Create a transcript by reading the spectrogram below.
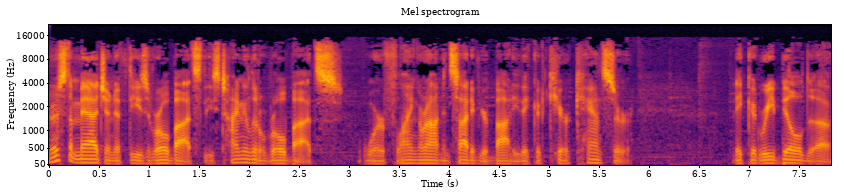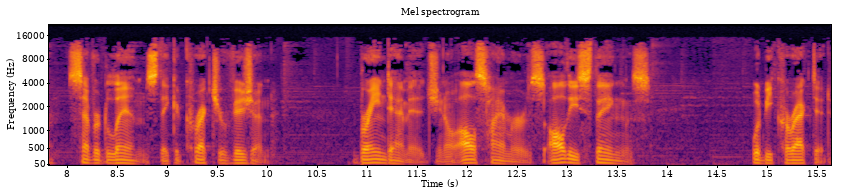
Just imagine if these robots, these tiny little robots, were flying around inside of your body. They could cure cancer. They could rebuild uh, severed limbs. They could correct your vision. Brain damage, you know, Alzheimer's, all these things would be corrected.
